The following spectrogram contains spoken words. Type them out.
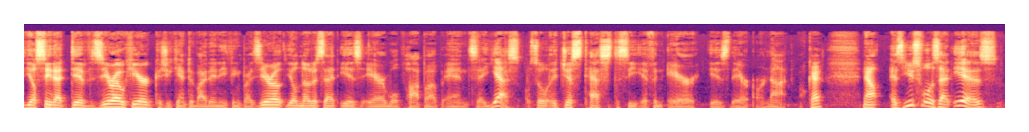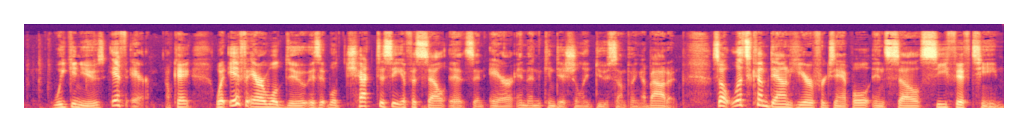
You'll see that div zero here because you can't divide anything by zero. You'll notice that is error will pop up and say yes. So it just tests to see if an error is there or not. Okay. Now, as useful as that is, we can use if error. Okay. What if error will do is it will check to see if a cell is an error and then conditionally do something about it. So let's come down here, for example, in cell C15,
